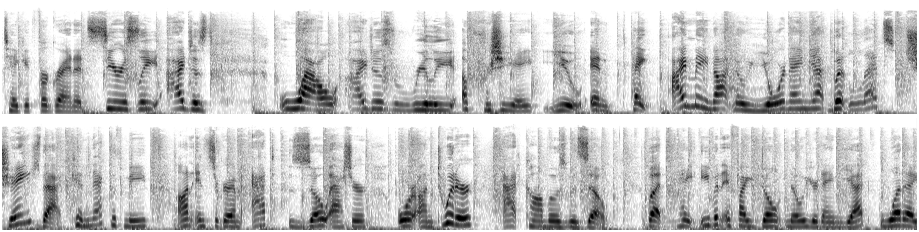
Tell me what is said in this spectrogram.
take it for granted. Seriously, I just wow, I just really appreciate you. And hey, I may not know your name yet, but let's change that. Connect with me on Instagram at Zoe Asher or on Twitter at Convos with Zoe. But hey, even if I don't know your name yet, what I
